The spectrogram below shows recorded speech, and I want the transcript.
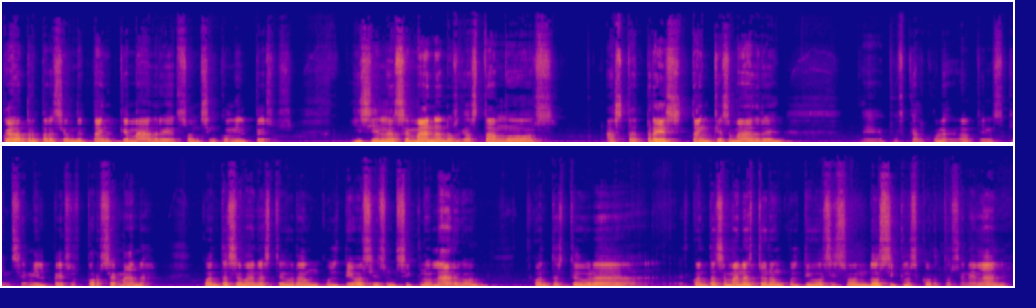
cada preparación de tanque madre son 5 mil pesos. Y si en la semana nos gastamos hasta tres tanques madre, eh, pues calcula, ¿no? Tienes 15 mil pesos por semana. ¿Cuántas semanas te dura un cultivo si es un ciclo largo? ¿Cuántas, te dura, ¿Cuántas semanas te dura un cultivo si son dos ciclos cortos en el año?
